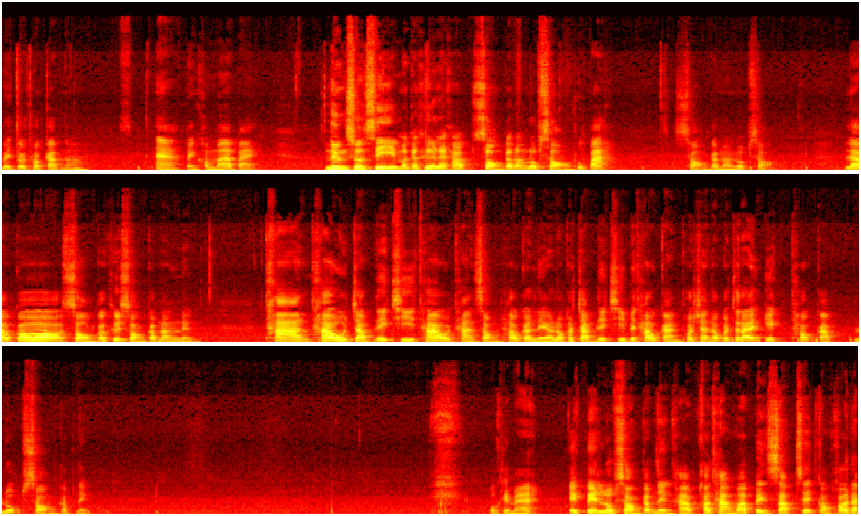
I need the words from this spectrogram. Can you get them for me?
ไม่ต้องเท่ากับเนาะอ่าเป็นคอมมาไปหนึ่งส่วนสี่มันก็คืออะไรครับสองกำลังลบสองถูกปะสองกำลังลบสองแล้วก็สองก็คือสองกำลังหนึ่งฐานเท่าจับเลขชี้เท่าฐานสองเท่ากันแล้ว เราก็จับเลขชี้ไปเท่ากัน เพราะฉะนั้นเราก็จะได้ x เท่ากับลบสองกับหนึ่งโอเคไหม x เป็นลบสองกับหนึ่งครับเขาถามว่าเป็นสับเซตของข้อใด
